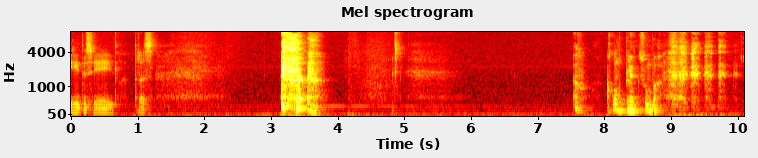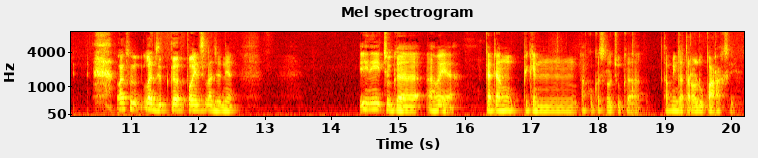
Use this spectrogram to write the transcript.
begitu sih. Terus oh aku ngeblank sumpah. Langsung lanjut ke poin selanjutnya. Ini juga apa ya kadang bikin aku kesel juga tapi nggak terlalu parah sih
